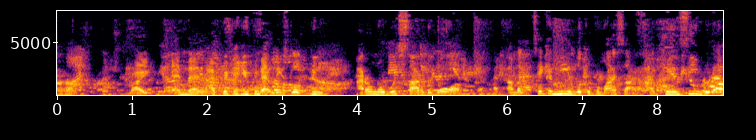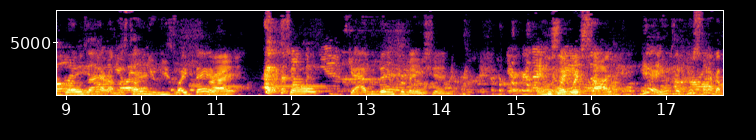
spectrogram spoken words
Uh-huh. right? And then I figured you can at least look, dude. I don't know which side of the wall. I'm like, take a knee and looking for my side. I can't see where that bro's at. I'm just telling you, he's right there. Right. So gather the information. And He's like, which side? Yeah, he was like, which side? I'm,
